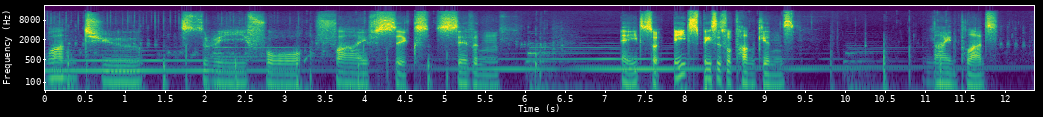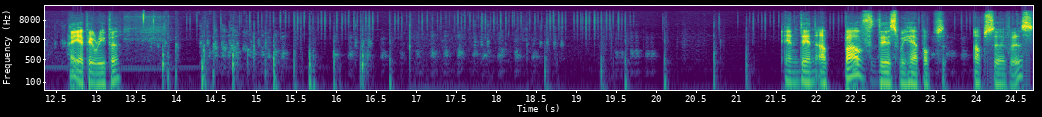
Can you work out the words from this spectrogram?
One, two, three, four, five, six, seven, eight. So eight spaces for pumpkins. Nine plants. Hey, Epic Reaper. And then above this we have obs observers.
